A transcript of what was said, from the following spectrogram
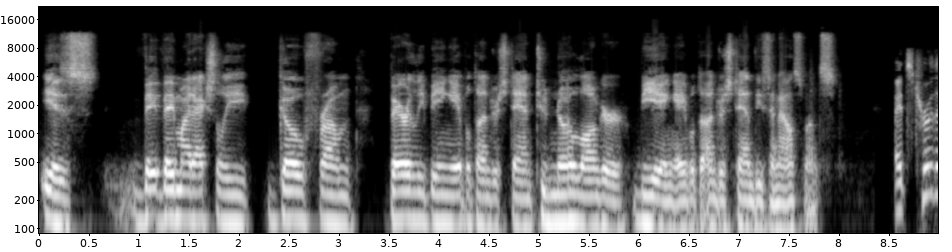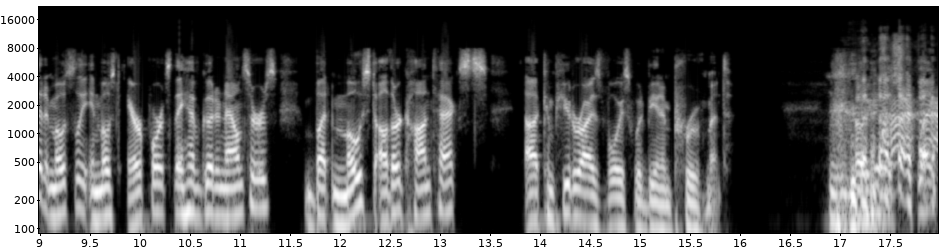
is they they might actually go from barely being able to understand to no longer being able to understand these announcements. It's true that it mostly in most airports they have good announcers, but most other contexts, a computerized voice would be an improvement. Mm-hmm. Oh, because like,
